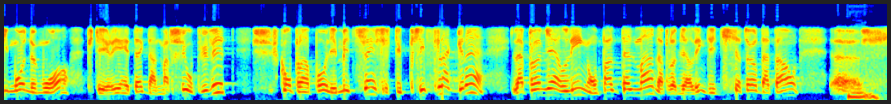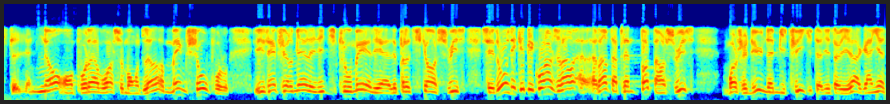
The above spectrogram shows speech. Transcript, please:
six mois, neuf mois, puis tu les réintègres dans le marché au plus vite. Je comprends pas. Les médecins, c'est flagrant. La première ligne, on parle tellement de la première ligne, des 17 heures d'attente. Euh, non, on pourrait avoir ce monde-là. Même chose pour les infirmières et les diplômés, les, les pratiquants en Suisse. C'est drôle, les Québécoises rentrent à pleine porte en Suisse moi, j'ai eu une amie de fille qui est allée travailler là, elle gagnait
